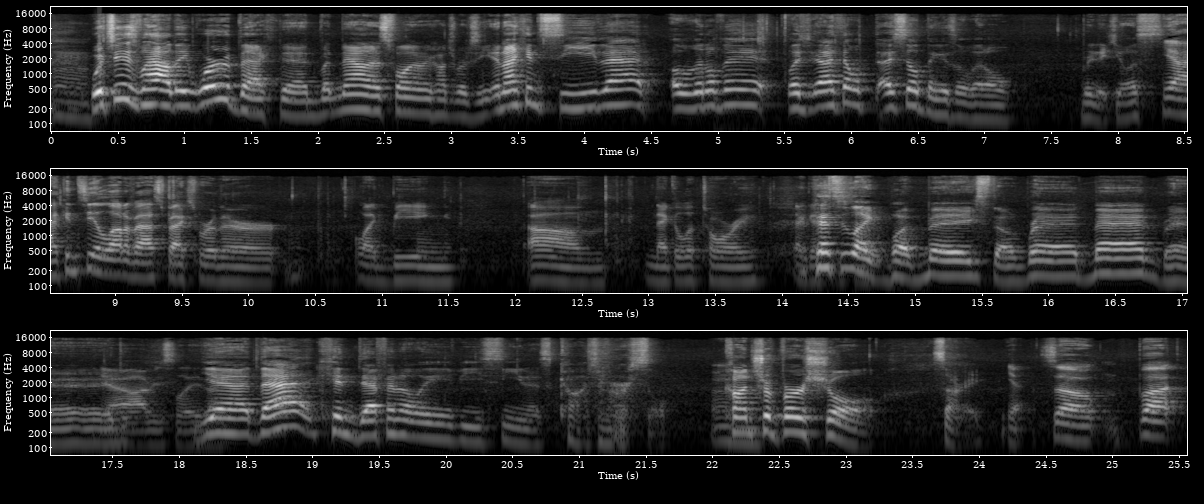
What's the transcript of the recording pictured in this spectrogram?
Mm. which is how they were back then. But now that's falling under controversy, and I can see that a little bit. Like I don't, I still think it's a little ridiculous. Yeah, I can see a lot of aspects where they're like being um negatory. I guess Because it's like what makes the red man red. yeah, obviously. that- Yeah, that can definitely be seen as controversial. Mhm. Controversial. Sorry. Yeah. So, but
